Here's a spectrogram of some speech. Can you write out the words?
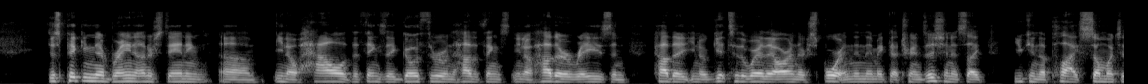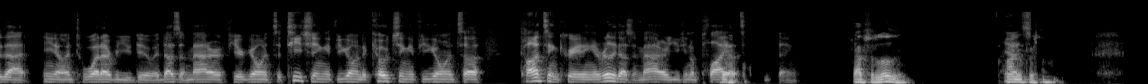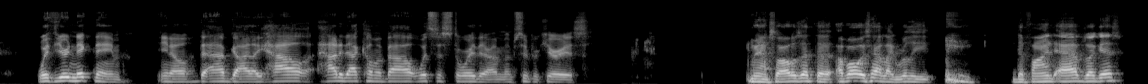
just picking their brain, understanding, um, you know, how the things they go through and how the things, you know, how they're raised and how they, you know, get to the where they are in their sport, and then they make that transition. It's like you can apply so much of that, you know, into whatever you do. It doesn't matter if you're going to teaching, if you go into coaching, if you go into content creating. It really doesn't matter. You can apply yeah. it to everything. Absolutely. Hundred percent. With your nickname, you know, the ab guy, like how how did that come about? What's the story there? I'm I'm super curious. Man, so I was at the I've always had like really defined abs, I guess.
